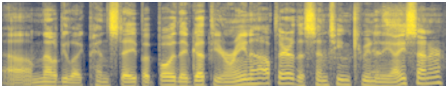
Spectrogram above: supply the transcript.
Um, that'll be like Penn State, but boy, they've got the arena up there, the Centene Community Ice Center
